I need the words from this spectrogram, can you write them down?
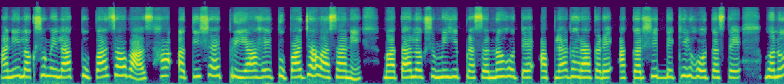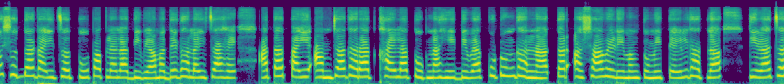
आणि लक्ष्मीला तुपाचा वास हा अतिशय प्रिय आहे. तुपाच्या वासाने माता लक्ष्मी ही प्रसन्न होते. आपल्या घराकडे आकर्षित देखील होत असते. म्हणून शुद्ध गाईचं तूप आपल्याला दिव्यामध्ये घालायचं आहे. आता ताई आमच्या घरात खायला तूप नाही दिव्यात कुठून घालणार? तर अशा वेळी मग तुम्ही तेल घातलं तिळाचं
